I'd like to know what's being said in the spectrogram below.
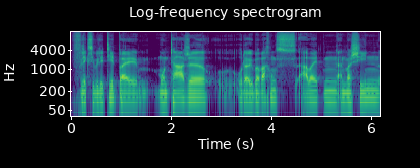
Flexibilität bei Montage oder Überwachungsarbeiten an Maschinen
